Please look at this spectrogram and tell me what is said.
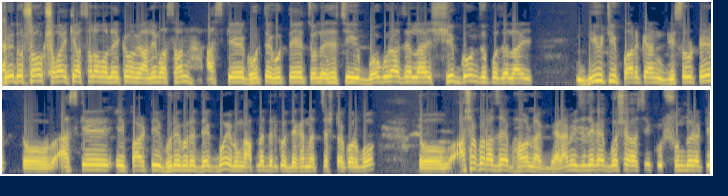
প্রিয় দর্শক, সবাইকে আসসালামু আলাইকুম। আমি আলিম হাসান। আজকে ঘুরতে ঘুরতে চলে এসেছি বগুড়া জেলায়, শিবগঞ্জ উপজেলায় বিউটি পার্ক অ্যান্ড রিসোর্টে। তো আজকে এই পার্কটি ঘুরে ঘুরে দেখব এবং আপনাদেরকেও দেখানোর চেষ্টা করব। তো আশা করা যায় ভালো লাগবে। আর আমি যে জায়গায় বসে আছি, খুব সুন্দর একটি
